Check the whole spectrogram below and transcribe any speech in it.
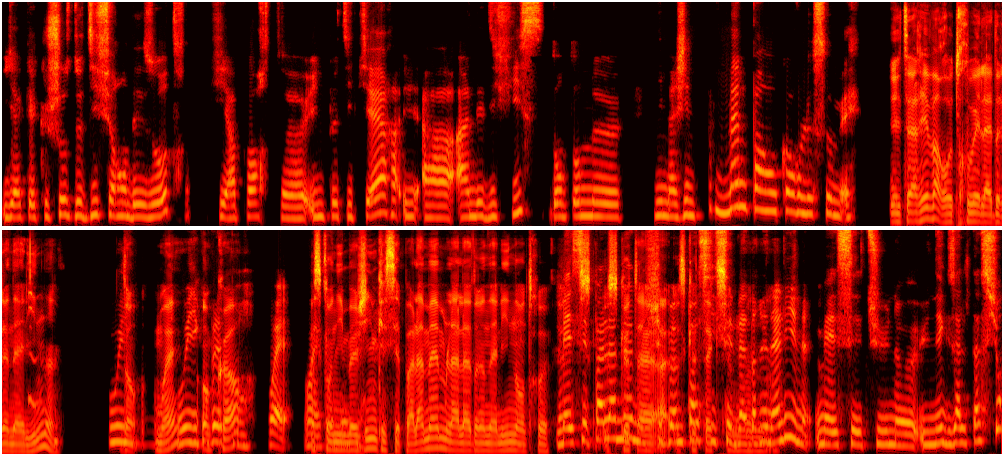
il y a quelque chose de différent des autres qui apporte euh, une petite pierre à un édifice dont on ne n'imagine même pas encore le sommet. Et tu arrives à retrouver l'adrénaline oui, ouais, oui encore? Ouais, Parce qu'on imagine que c'est pas la même là, l'adrénaline entre. Mais c'est pas la même. Je sais même pas si c'est de l'adrénaline, mais c'est une une exaltation.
